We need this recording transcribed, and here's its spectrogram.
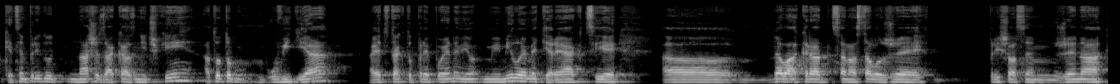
keď sem prídu naše zákazničky a toto uvidia, a je to takto prepojené, my, my milujeme tie reakcie, uh, veľakrát sa nastalo, že prišla sem žena,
